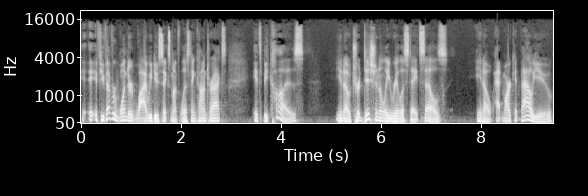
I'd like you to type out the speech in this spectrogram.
if you've ever wondered why we do six month listing contracts, it's because, you know, traditionally real estate sells, you know, at market value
